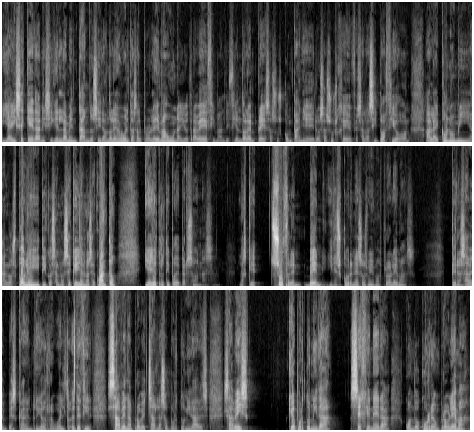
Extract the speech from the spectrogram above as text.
y ahí se quedan y siguen lamentándose y dándoles vueltas al problema una y otra vez y maldiciendo a la empresa, a sus compañeros, a sus jefes, a la situación, a la economía, a los políticos, al no sé qué y al no sé cuánto. Y hay otro tipo de personas, las que sufren, ven y descubren esos mismos problemas, pero saben pescar en ríos revueltos. Es decir, saben aprovechar las oportunidades. ¿Sabéis qué oportunidad se genera cuando ocurre un problema?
